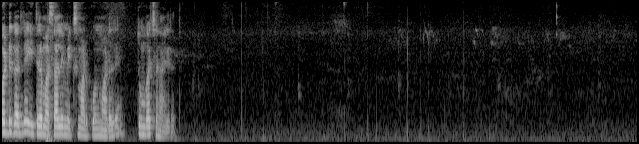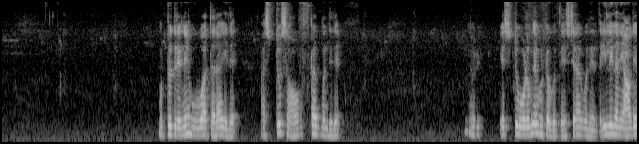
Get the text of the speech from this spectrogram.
ಪಡ್ಡಿಗಾದರೆ ಈ ಥರ ಮಸಾಲೆ ಮಿಕ್ಸ್ ಮಾಡ್ಕೊಂಡು ಮಾಡಿದ್ರೆ ತುಂಬ ಚೆನ್ನಾಗಿರುತ್ತೆ. ಮುಟ್ಟಿದ್ರೇ ಹೂವು ಥರ ಇದೆ. ಅಷ್ಟು ಸಾಫ್ಟಾಗಿ ಬಂದಿದೆ. ನೋಡಿ. ಎಷ್ಟು ಒಳಗೆ ಹೊಟ್ಟೋಗುತ್ತೆ ಎಷ್ಟು ಚೆನ್ನಾಗಿ ಬಂದಿದೆ ಅಂತ ಇಲ್ಲಿ ನಾನು ಯಾವುದೇ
